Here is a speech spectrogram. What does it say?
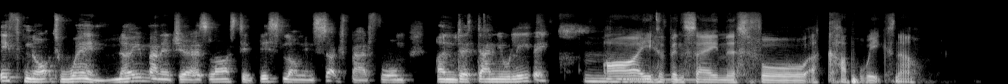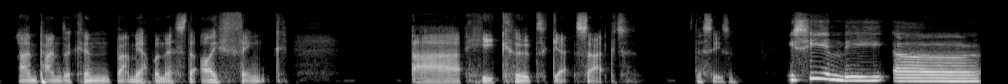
If not, when? No manager has lasted this long in such bad form under Daniel Levy." Hmm. I have been saying this for a couple weeks now, and Panda can back me up on this. That I think uh, he could get sacked this season. Is he in the uh,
